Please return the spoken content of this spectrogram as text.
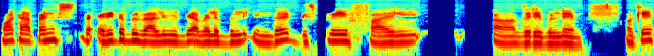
what happens? The editable value will be available in the display file uh, variable name okay?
